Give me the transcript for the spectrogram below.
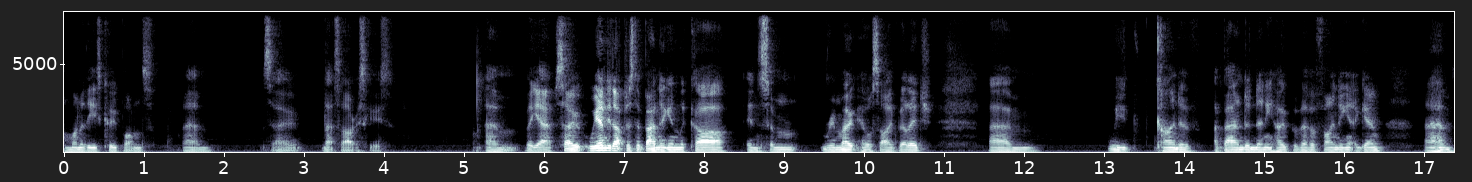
on one of these coupons. Um, so that's our excuse. Um, but yeah, so we ended up just abandoning the car in some remote hillside village. Um, we kind of abandoned any hope of ever finding it again. Um,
